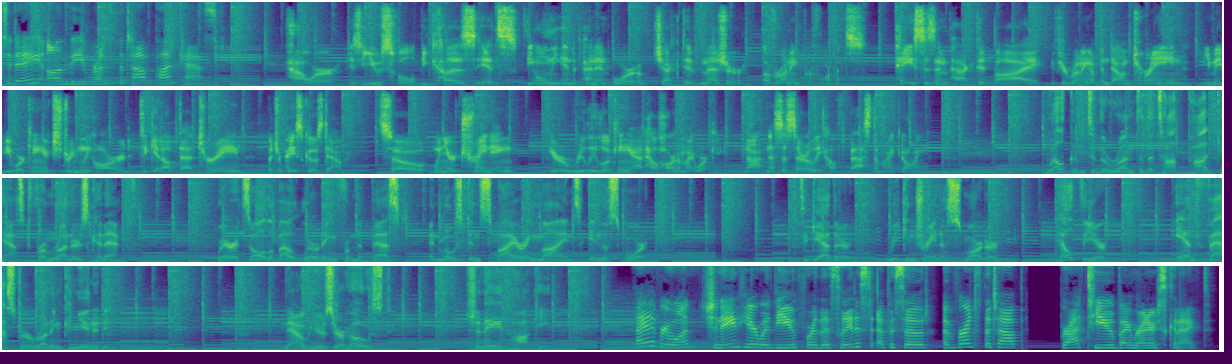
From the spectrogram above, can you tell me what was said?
Today on the Run to the Top podcast. Power is useful because it's the only independent or objective measure of running performance. Pace is impacted by if you're running up and down terrain, you may be working extremely hard to get up that terrain, but your pace goes down. So when you're training, you're really looking at how hard am I working, not necessarily how fast am I going. Welcome to the Run to the Top podcast from Runners Connect, where it's all about learning from the best and most inspiring minds in the sport. Together, we can train a smarter, healthier, and faster running community. Now, here's your host, Sinead Haughey. Hi, everyone. Sinead here with you for this latest episode of Run to the Top, brought to you by Runners Connect.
